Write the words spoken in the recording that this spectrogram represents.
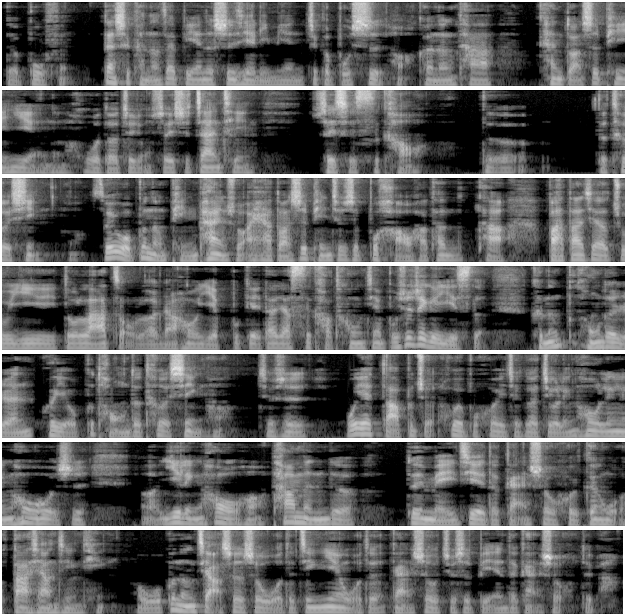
的部分，但是可能在别人的世界里面，这个不是哈，可能他看短视频也能获得这种随时暂停、随时思考的。的特性，所以我不能评判说，哎呀，短视频就是不好哈，他他把大家的注意力都拉走了，然后也不给大家思考的空间，不是这个意思。可能不同的人会有不同的特性哈，就是我也打不准会不会这个九零后、零零后或者是呃一零后哈，他们的对媒介的感受会跟我大相径庭。我不能假设说我的经验、我的感受就是别人的感受，对吧？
